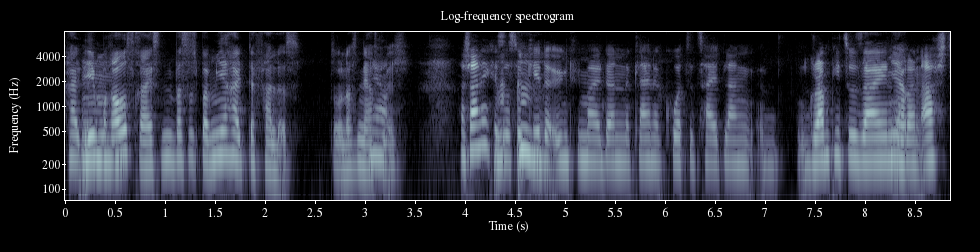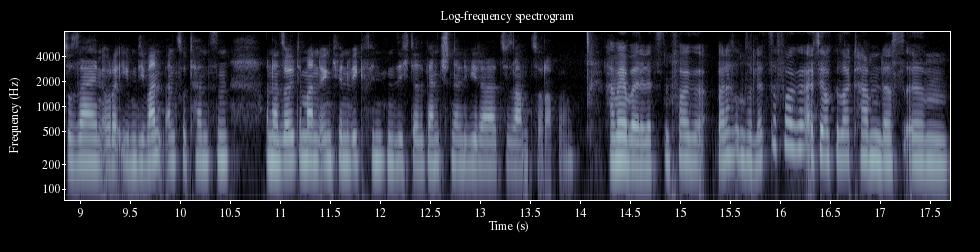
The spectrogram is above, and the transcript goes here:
halt eben Mhm. rausreißen, was es bei mir halt der Fall ist. So, das nervt Ja. mich. Wahrscheinlich ist es okay, da irgendwie mal dann eine kleine kurze Zeit lang äh, grumpy zu sein Ja. oder ein Arsch zu sein oder eben die Wand anzutanzen. Und dann sollte man irgendwie einen Weg finden, sich da ganz schnell wieder zusammenzurappeln. Haben wir ja bei der letzten Folge, war das unsere letzte Folge, als wir auch gesagt haben, dass, ähm,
